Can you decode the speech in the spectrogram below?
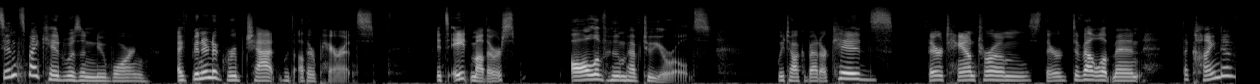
Since my kid was a newborn, I've been in a group chat with other parents. It's eight mothers, all of whom have two year olds. We talk about our kids, their tantrums, their development, the kind of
